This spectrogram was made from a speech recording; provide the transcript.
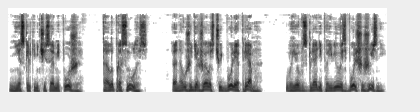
Несколькими часами позже Тала проснулась. Она уже держалась чуть более прямо. В ее взгляде появилось больше жизни,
